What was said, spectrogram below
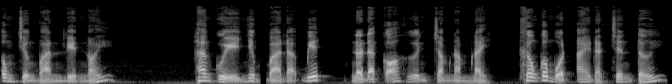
ông trường bản liền nói. Hang quỷ như bà đã biết, nó đã có hơn trăm năm nay, không có một ai đặt chân tới.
